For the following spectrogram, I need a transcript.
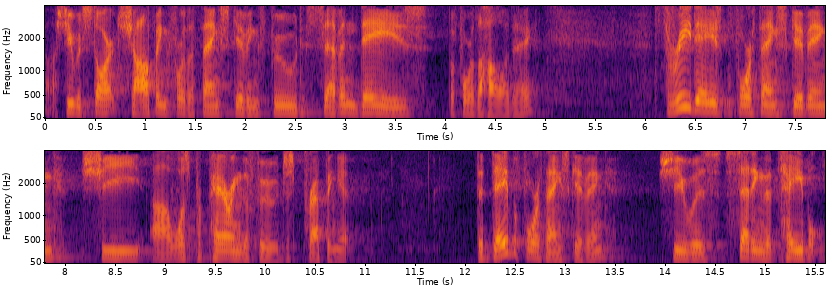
Uh, she would start shopping for the Thanksgiving food seven days before the holiday. Three days before Thanksgiving, she uh, was preparing the food, just prepping it. The day before Thanksgiving, she was setting the table.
